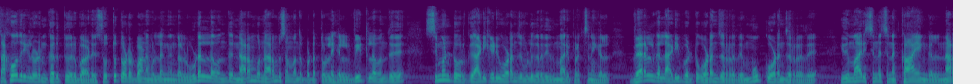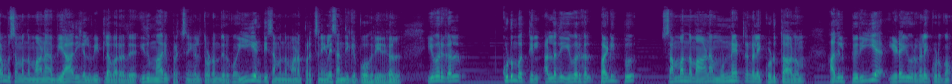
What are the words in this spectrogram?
சகோதரிகளுடன் கருத்து வேறுபாடு சொத்து தொடர்பான வில்லங்கங்கள் உடலில் வந்து நரம்பு நரம்பு சம்பந்தப்பட்ட தொல்லைகள் வீட்டில் வந்து சிமெண்ட் ஒர்க்கு அடிக்கடி உடஞ்சு விழுகிறது இது மாதிரி பிரச்சனைகள் விரல்கள் அடிபட்டு உடஞ்சிடுறது மூக்கு உடஞ்சிடுறது இது மாதிரி சின்ன சின்ன காயங்கள் நரம்பு சம்பந்தமான வியாதிகள் வீட்டில் வர்றது இது மாதிரி பிரச்சனைகள் தொடர்ந்து இருக்கும். இஎன்டி சம்பந்தமான பிரச்சனைகளை சந்திக்க போகிறீர்கள். இவர்கள் குடும்பத்தில் அல்லது இவர்கள் படிப்பு சம்பந்தமான முன்னேற்றங்களை கொடுத்தாலும் அதில் பெரிய இடையூறுகளை கொடுக்கும்.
